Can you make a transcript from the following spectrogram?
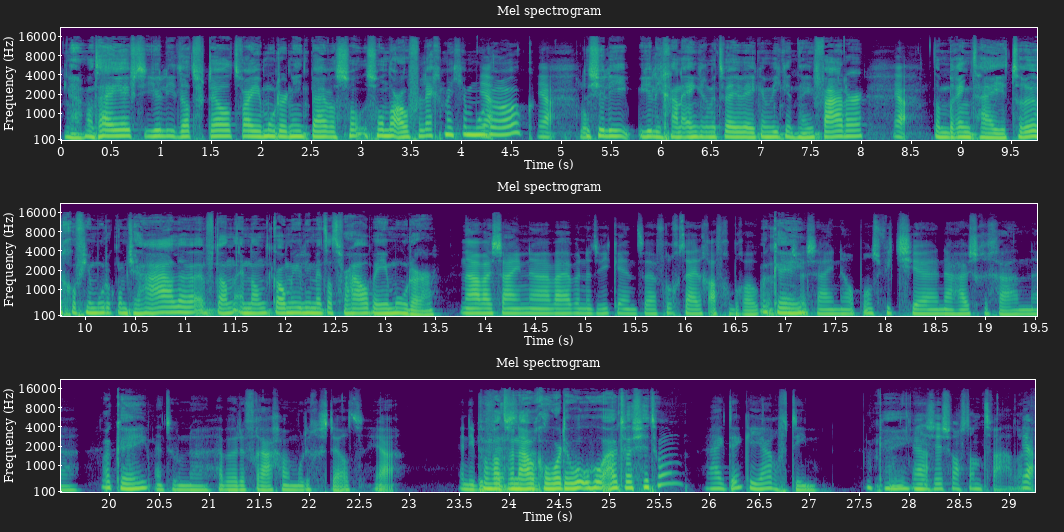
Ja, want hij heeft jullie dat verteld waar je moeder niet bij was, zon- zonder overleg met je moeder ook. Ja, klopt. Dus jullie, jullie gaan één keer in de twee weken een weekend naar je vader. Ja. Dan brengt hij je terug of je moeder komt je halen. Of dan, en dan komen jullie met dat verhaal bij je moeder. Nou, wij, zijn, eh, wij hebben het weekend eh, vroegtijdig afgebroken. Dus we zijn eh, op ons fietsje naar huis gegaan. eh, Oké. en toen eh, hebben we de vraag aan mijn moeder gesteld. Ja. En die Van wat we nou gehoord hebben, hoe, hoe oud was je toen? Ja, ik denk een jaar of tien. Oké. En Ja. Je zus was dan 12. Ja.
